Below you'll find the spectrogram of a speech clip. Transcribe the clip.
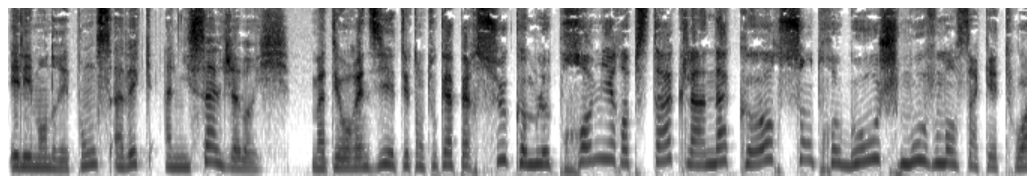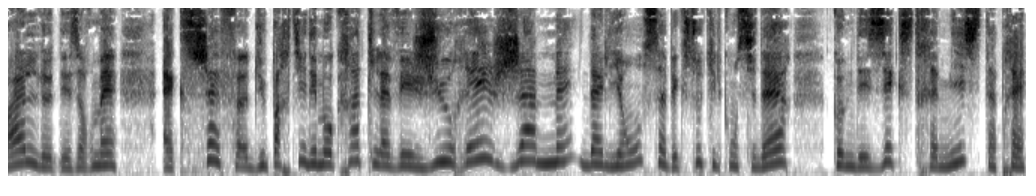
élément de réponse avec Anissa Al-Jabri. Matteo Renzi était en tout cas perçu comme le premier obstacle à un accord centre-gauche, mouvement 5 étoiles. Le désormais ex-chef du Parti démocrate l'avait juré jamais d'alliance avec ceux qu'il considère comme des extrémistes. Après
